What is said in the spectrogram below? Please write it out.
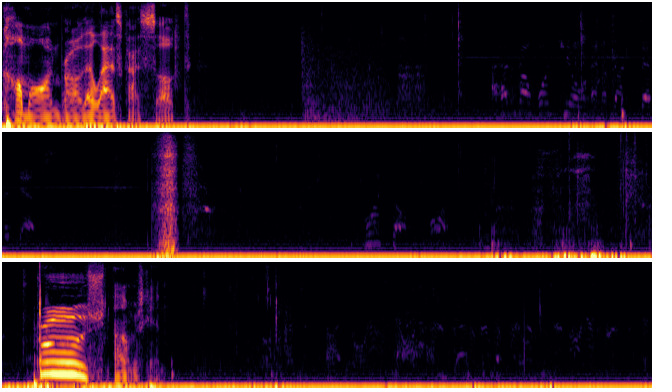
Come on, bro. That last guy sucked. I haven't got one kill and I've got seven deaths. What the fuck? Bruce. No, I'm just kidding. Bro, I'm just not going to two deaths, ten kills. Is that like a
